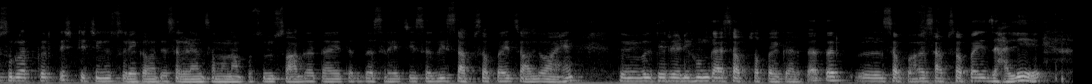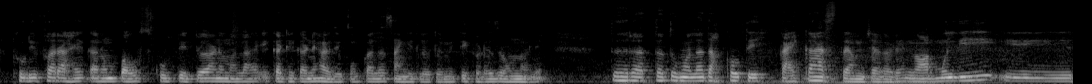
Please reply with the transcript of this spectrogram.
सुरुवात करते. स्टिचिंग सुरेखामध्ये सगळ्यांचं मनापासून स्वागत आहे. तर दसऱ्याची सगळी साफसफाई चालू आहे. तुम्ही बोलते रेडी होऊन काय साफसफाई करता? तर सफा साफसफाई झाली. आहे थोडीफार आहे कारण पाऊस खूप येतो आहे आणि मला एका ठिकाणी हळदी कुंकाला सांगितलं होतं. मी तिकडं जाऊन आले. तर आत्ता तुम्हाला दाखवते काय काय असतं आमच्याकडे. नॉर्मली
